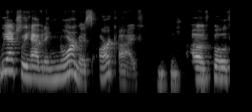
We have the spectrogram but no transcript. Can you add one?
we actually have an enormous archive of both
